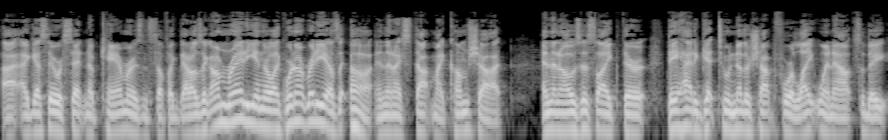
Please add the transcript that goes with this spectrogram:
I, I guess they were setting up cameras and stuff like that. I was like, I'm ready, and they're like, we're not ready. I was like, oh, and then I stopped my cum shot. And then I was just like, they they had to get to another shot before light went out. So they,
